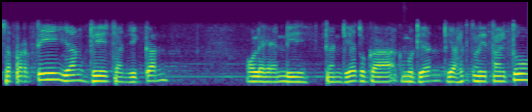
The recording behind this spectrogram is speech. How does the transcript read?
seperti yang dijanjikan oleh Andy dan dia juga kemudian di akhir cerita itu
